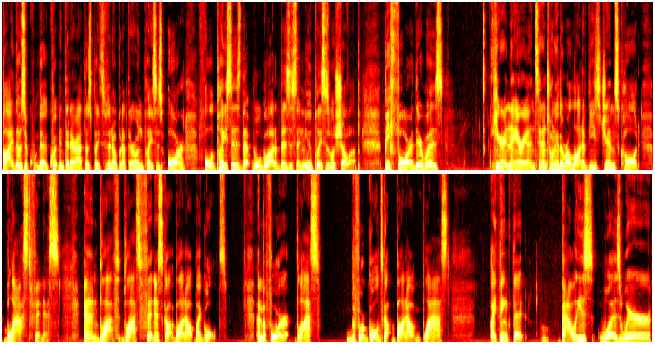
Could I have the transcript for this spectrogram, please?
buy those the equipment that are at those places and open up their own places, or old places that will go out of business and new places will show up. Before there was here in the area in San Antonio, there were a lot of these gyms called Blast Fitness. And Blast, Blast Fitness got bought out by Golds. And before Blast, before Golds got bought out Blast, I think that Bally's was where,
